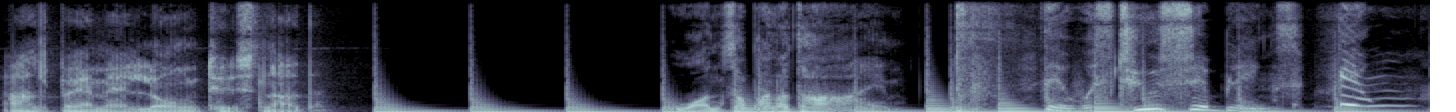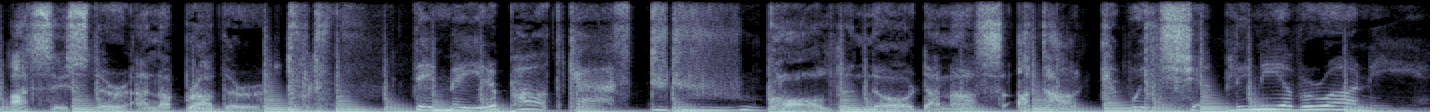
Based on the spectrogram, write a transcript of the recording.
Allt börjar med en lång tystnad. Once upon a time, There was two siblings. a sister and a brother They made a podcast called Nördarnas attack with Shepley Niavarani.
